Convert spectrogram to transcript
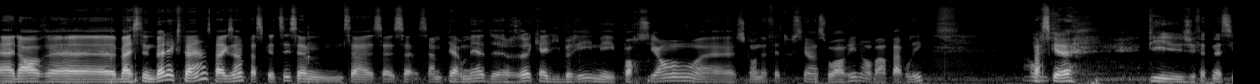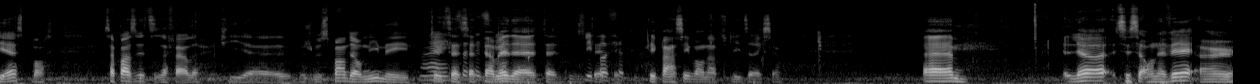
Alors, euh, ben, c'était une belle expérience, par exemple, parce que, tu sais, ça, me- ça, ça- me permet de recalibrer mes portions, euh, ce qu'on a fait aussi en soirée, là, on va en parler. Ah Parce oui. que, puis j'ai fait ma sieste, bon, ça passe vite, ces affaires-là. Puis euh, je me suis pas endormi, mais Ouais, ça, te permet de... moi. Tes pensées vont dans toutes les directions. Là, c'est ça, on avait un...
